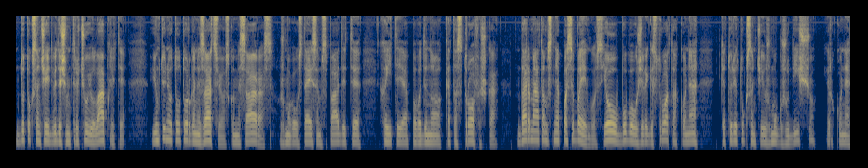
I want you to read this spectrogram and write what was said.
2023 lapkritį Junktinių tautų organizacijos komisaras žmogaus teisėms padėti Haityje pavadino katastrofišką Dar metams nepasibaigus jau buvo užregistruota ko ne 4000 žmogžudyščių ir ko ne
